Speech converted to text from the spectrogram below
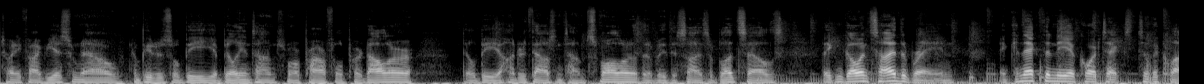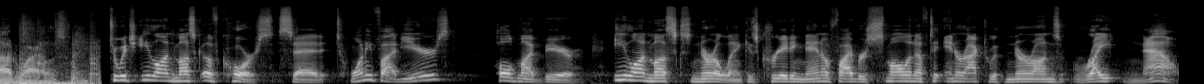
25 years from now, computers will be a billion times more powerful per dollar. They'll be 100,000 times smaller. They'll be the size of blood cells. They can go inside the brain and connect the neocortex to the cloud wirelessly. To which Elon Musk, of course, said, 25 years? Hold my beer. Elon Musk's Neuralink is creating nanofibers small enough to interact with neurons right now.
